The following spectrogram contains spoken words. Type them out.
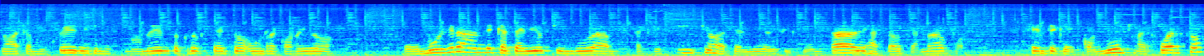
no haya mujeres en este momento. Creo que se ha hecho un recorrido eh, muy grande que ha tenido sin duda sacrificios, ha tenido dificultades, ha estado sembrado por gente que con mucho esfuerzo,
